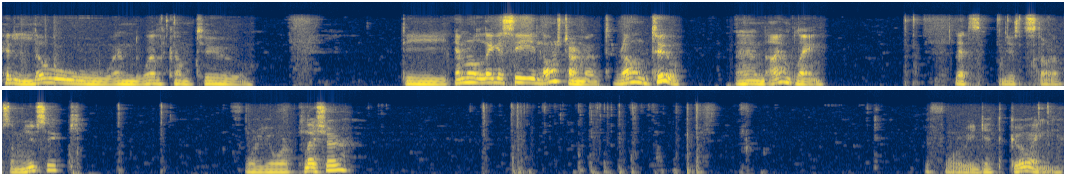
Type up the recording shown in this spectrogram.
Hello and welcome to the Emerald Legacy launch tournament, round two. And I am playing. Let's just start up some music for your pleasure. Before we get going.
